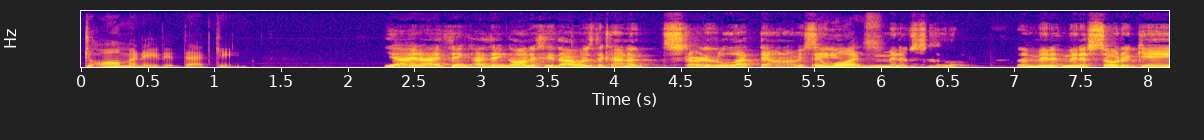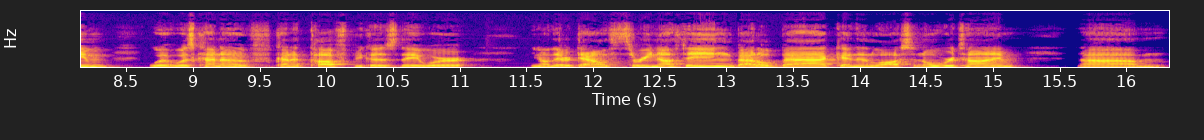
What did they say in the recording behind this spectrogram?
dominated that game. Yeah, and I think I think honestly that was the kind of start of the letdown. Obviously, It was. Minnesota. The Minnesota game was kind of kind of tough because they were, you know, they were down three nothing, battled back, and then lost in overtime. Um,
